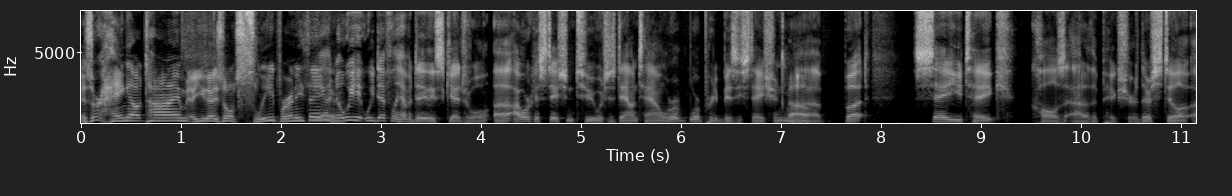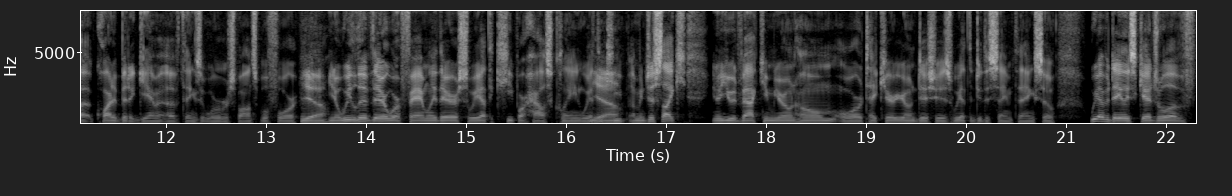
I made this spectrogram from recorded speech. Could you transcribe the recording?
Is there hangout time? You guys don't sleep or anything? Yeah, or- no, we, we definitely have a daily schedule. Uh, I work at Station 2, which is downtown. We're, we're a pretty busy station. Oh. Uh, but say you take calls out of the picture, there's still uh, quite a bit of gamut of things that we're responsible for. Yeah. You know, we live there, we're family there, so we have to keep our house clean. We have Yeah. to keep, I mean, just like, you know, you would vacuum your own home or take care of your own dishes, we have to do the same thing. So we have a daily schedule of,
